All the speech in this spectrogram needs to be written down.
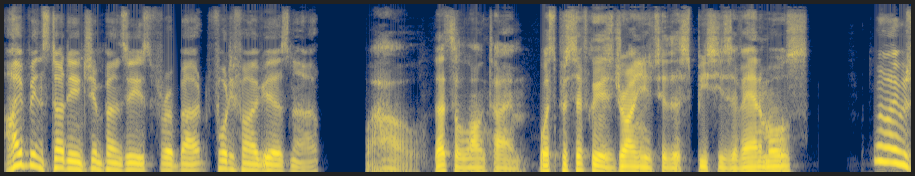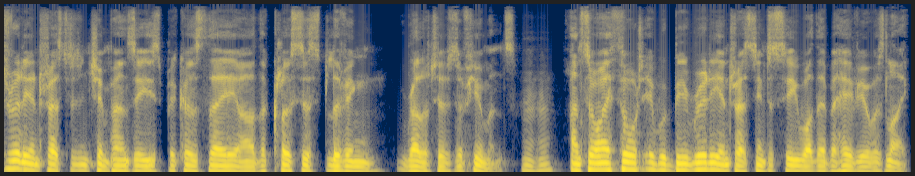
I've been studying chimpanzees for about 45 years now. Wow, that's a long time. What specifically has drawn you to the species of animals? Well, I was really interested in chimpanzees because they are the closest living relatives of humans. Mm-hmm. And so I thought it would be really interesting to see what their behavior was like.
